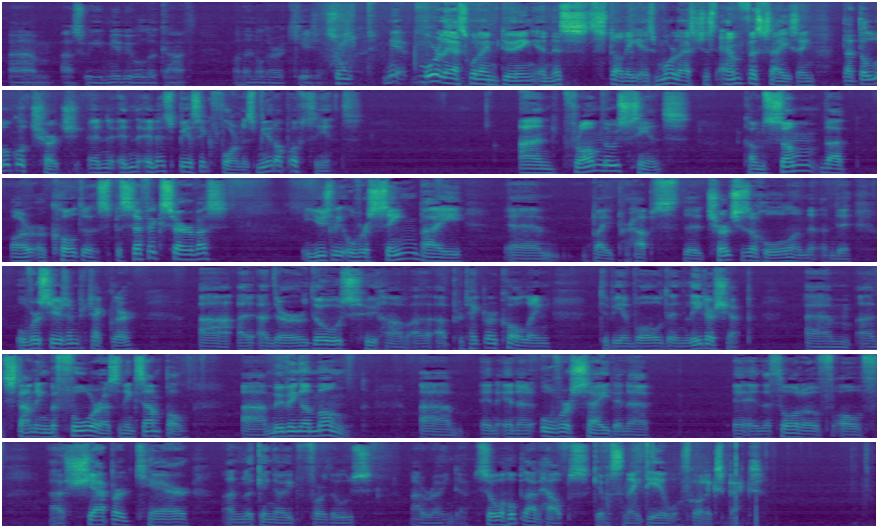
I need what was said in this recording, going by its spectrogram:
um, as we maybe will look at on another occasion. So, more or less, what I'm doing in this study is more or less just emphasizing that the local church, in, in, in its basic form, is made up of saints. And from those saints comes some that are, are called to a specific service, usually overseen by um, by perhaps the church as a whole and, and the overseers in particular. Uh, and, and there are those who have a, a particular calling to be involved in leadership um, and standing before as an example, uh, moving among, um, in in an oversight in a in the thought of of uh, shepherd care and looking out for those around them. So I hope that helps give us an idea what God expects.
